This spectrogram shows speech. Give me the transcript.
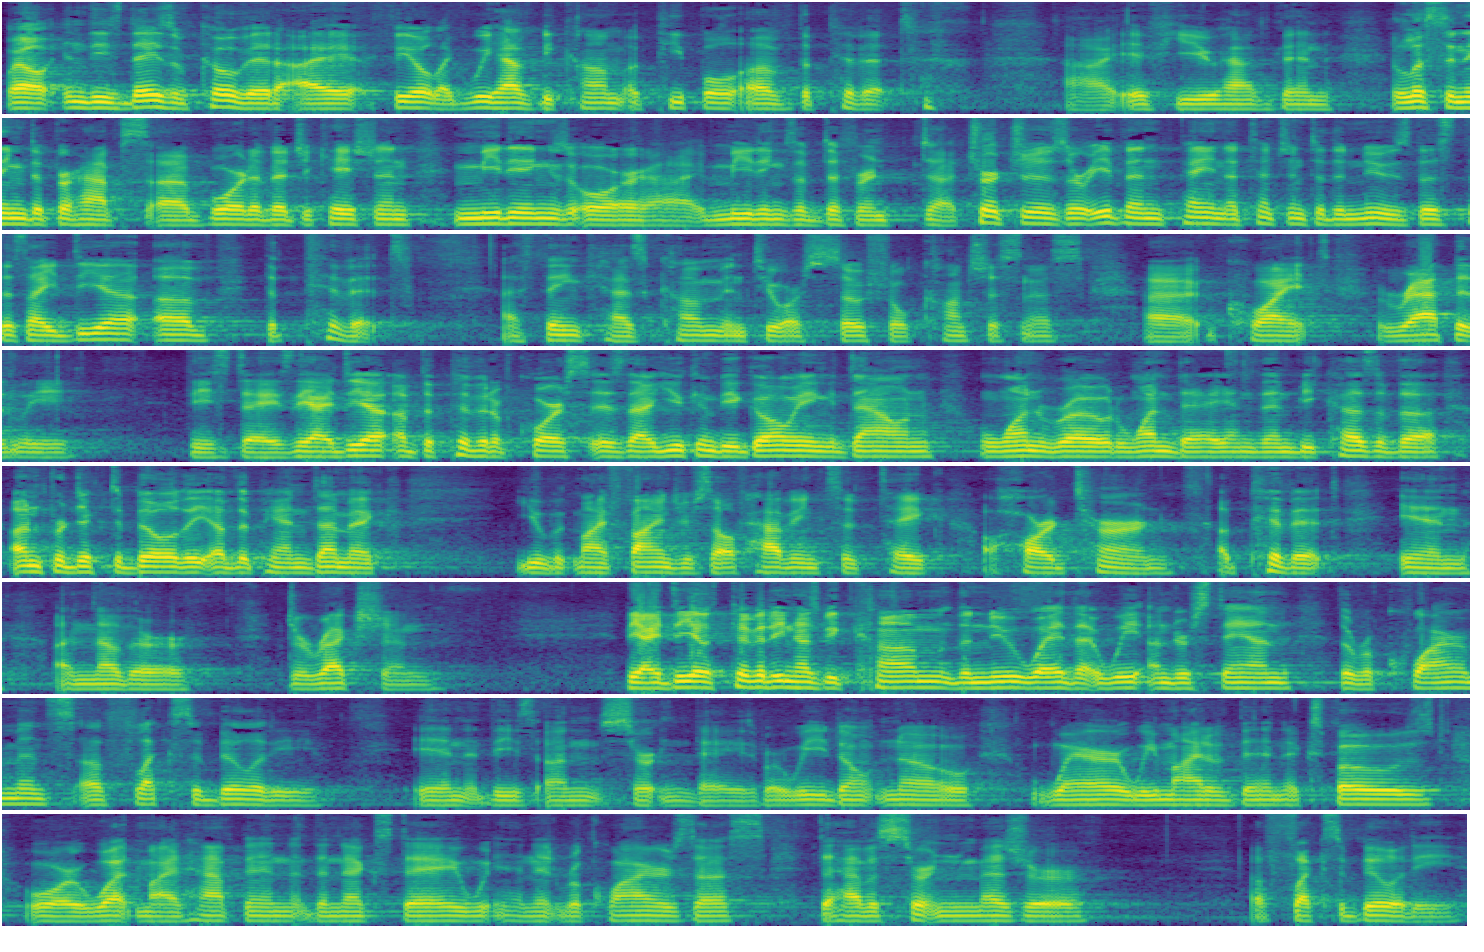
Well, in these days of COVID, I feel like we have become a people of the pivot. Uh, if you have been listening to perhaps uh, Board of Education meetings or uh, meetings of different uh, churches or even paying attention to the news, this, this idea of the pivot, I think, has come into our social consciousness uh, quite rapidly these days. The idea of the pivot, of course, is that you can be going down one road one day, and then because of the unpredictability of the pandemic, you might find yourself having to take a hard turn, a pivot in another direction. The idea of pivoting has become the new way that we understand the requirements of flexibility in these uncertain days where we don't know where we might have been exposed or what might happen the next day, and it requires us to have a certain measure of flexibility.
